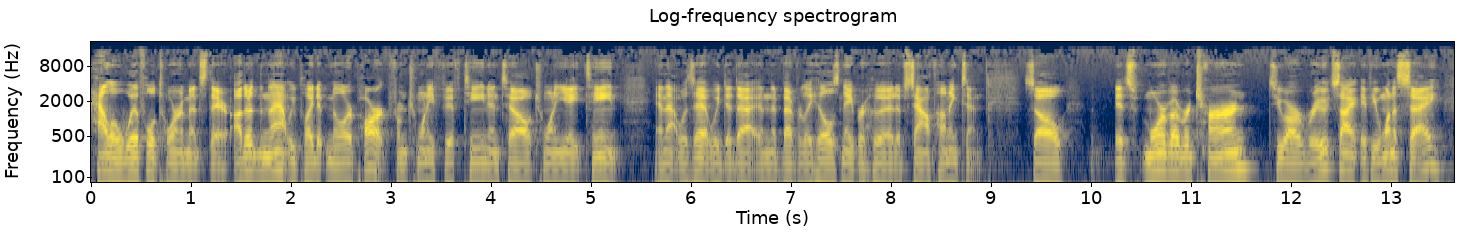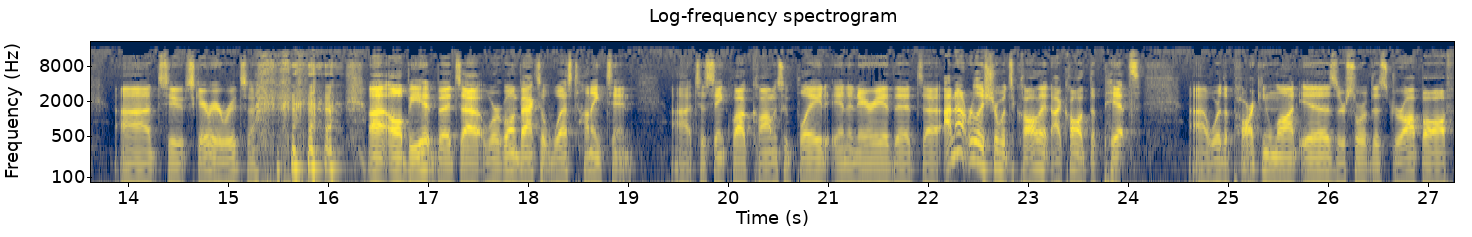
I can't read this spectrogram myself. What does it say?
Hallow Wiffle tournaments there. Other than that, we played at Miller Park from 2015 until 2018, and that was it. We did that in the Beverly Hills neighborhood of South Huntington. So it's more of a return to our roots, if you want to say, uh, to scarier roots, uh, albeit, but uh, we're going back to West Huntington. Uh, to St. Cloud Commons, we played in an area that uh, I'm not really sure what to call it. I call it the pit, where the parking lot is. There's sort of this drop off,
